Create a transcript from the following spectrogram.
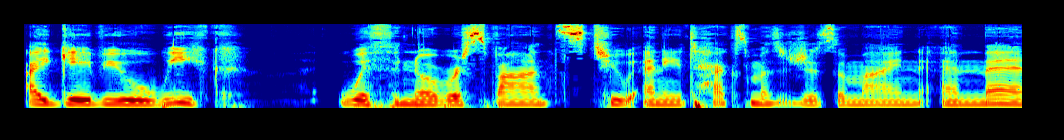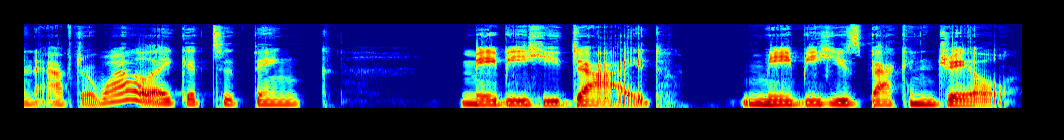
I gave you a week with no response to any text messages of mine. And then after a while, I get to think maybe he died. Maybe he's back in jail.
